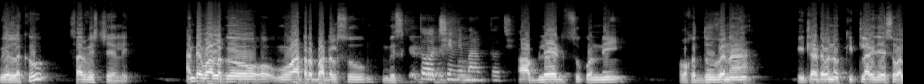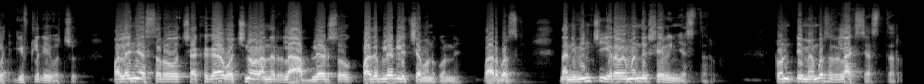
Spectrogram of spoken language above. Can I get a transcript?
వీళ్ళకు సర్వీస్ చేయాలి. అంటే వాళ్ళకు వాటర్ బాటిల్స్ బిస్కెట్ ఆ బ్లేడ్స్ కొన్ని ఒక దువ్వెన ఇట్లాంటివన్నీ ఒక కిట్ లాగా చేసి వాళ్ళకి గిఫ్ట్లుగా ఇవ్వచ్చు. వాళ్ళు ఏం చేస్తారు చక్కగా వచ్చిన వాళ్ళందరూ ఆ బ్లేడ్స్ పది బ్లేడ్లు ఇచ్చామనుకోండి బార్బర్స్కి. దాన్ని వించి ఇరవై మందికి షేవింగ్ చేస్తారు. ట్వంటీ మెంబర్స్ రిలాక్స్ చేస్తారు.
